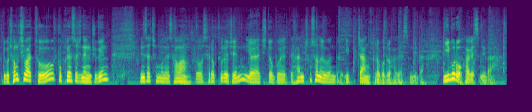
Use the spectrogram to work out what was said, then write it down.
그리고 정치화투, 국회에서 진행 중인 인사청문회 상황, 또 새로 꾸려진 여야 지도부에 대한 초선 의원들의 입장 들어보도록 하겠습니다. 2부로 가겠습니다.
